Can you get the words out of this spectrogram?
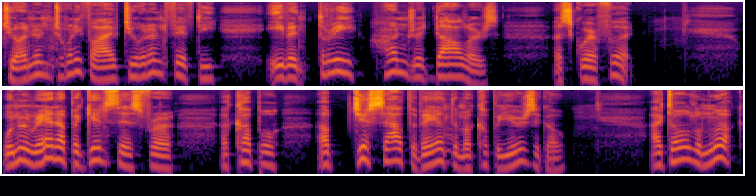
225, 250, even $300 a square foot. When we ran up against this for a couple up just south of Anthem a couple years ago, I told them, look,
